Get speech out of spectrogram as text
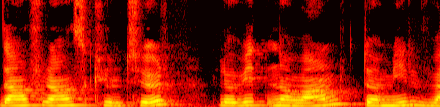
dans France Culture le 8 novembre 2020.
